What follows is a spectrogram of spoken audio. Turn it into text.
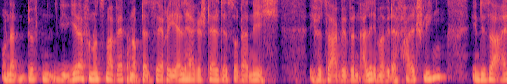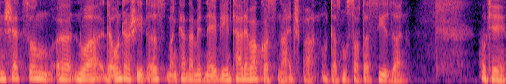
und dann dürften jeder von uns mal wetten, ob das seriell hergestellt ist oder nicht. Ich würde sagen, wir würden alle immer wieder falsch liegen in dieser Einschätzung. Äh, nur der Unterschied ist, man kann damit einen erheblichen Teil der Baukosten einsparen. Und das muss doch das Ziel sein. Okay,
